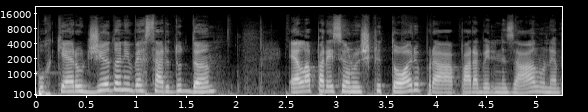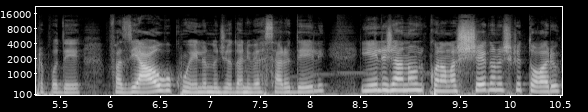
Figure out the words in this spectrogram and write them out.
Porque era o dia do aniversário do Dan. Ela apareceu no escritório para parabenizá-lo, né, para poder fazer algo com ele no dia do aniversário dele. E ele já não, quando ela chega no escritório,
